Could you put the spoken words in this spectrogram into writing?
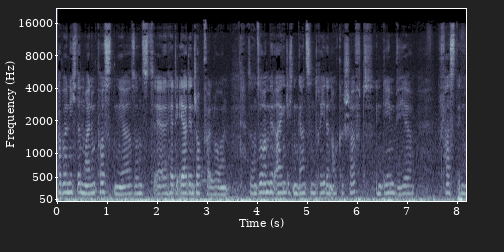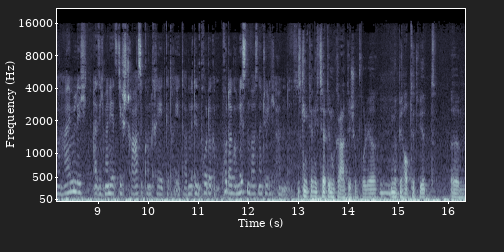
aber nicht an meinem Posten, ja, sonst äh, hätte er den Job verloren. So, und so haben wir eigentlich den ganzen Dreh dann auch geschafft, indem wir fast immer heimlich, also ich meine jetzt die Straße konkret gedreht haben. Mit den Protagonisten war es natürlich anders. Das klingt ja nicht sehr demokratisch, obwohl ja mhm. immer behauptet wird, ähm,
